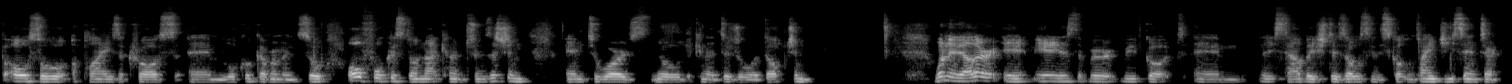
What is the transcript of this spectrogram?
but also applies across um, local government. So all focused on that kind of transition um, towards you know, the kind of digital adoption. One of the other uh, areas that we're, we've got um, established is obviously the Scotland 5G Centre,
